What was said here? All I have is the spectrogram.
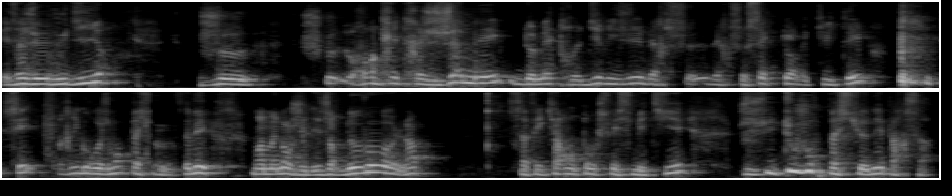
Et ça, je vais vous dire, je, je ne regretterai jamais de m'être dirigé vers ce, vers ce secteur d'activité. C'est rigoureusement passionnant. Vous savez, moi maintenant j'ai des heures de vol. Hein. Ça fait 40 ans que je fais ce métier. Je suis toujours passionné par ça.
